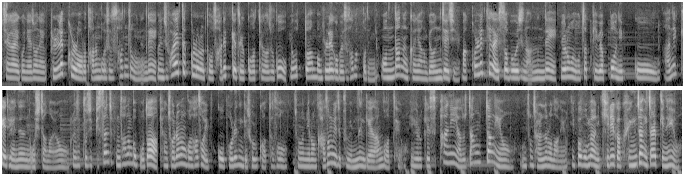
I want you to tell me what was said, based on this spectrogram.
제가 이건 예전에 블랙 컬러로 다른 곳에서 산적 있는데 왠지 화이트 컬러를 더 잘 입게 될 것 같아가지고 이것도 한번 블랙업에서 사봤거든요. 원단은 그냥 면재질. 막 퀄리티가 있어 보이진 않는데 이런 건 어차피 몇 번 입고 안 입게 되는 옷이잖아요. 그래서 굳이 비싼 제품 사는 것보다 그냥 저렴한 거 사서 입고 버리는 게 좋을 것 같아서 저는 이런 가성비 제품 입는 게 나은 것 같아요. 이렇게 스판이 아주 짱짱해요. 엄청 잘 늘어나네요. 입어보면 길이가 굉장히 짧긴 해요.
